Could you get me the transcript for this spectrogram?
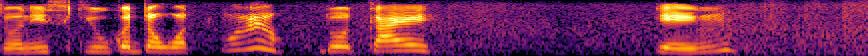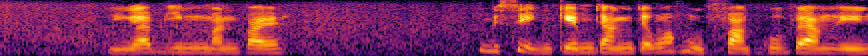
ตัวนี้สกิลกระโดด ว้าว โดดไกล เจ๋ง ยิงครับยิงมันไปไม่เสียงเกมดังจังว่าหูฟังกูฟังเอง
